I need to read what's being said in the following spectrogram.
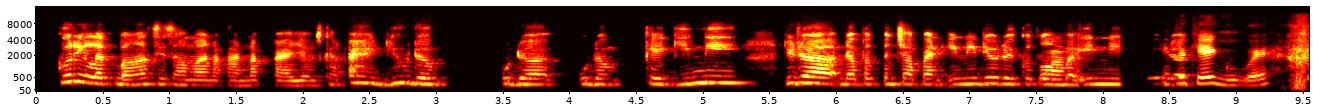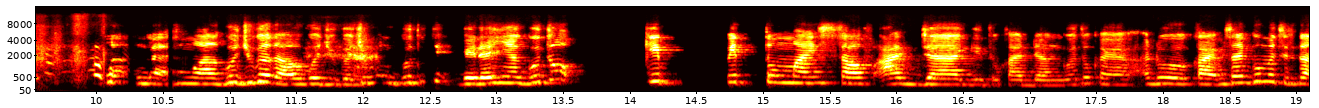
gue relate banget sih sama anak-anak kayak jam sekarang. Eh dia udah udah udah kayak gini dia udah dapat pencapaian ini dia udah ikut lomba Wah, ini itu udah... kayak gue. Enggak semua gue juga tahu gue juga. Cuma gue tuh bedanya gue tuh keep it to myself aja gitu kadang. Gue tuh kayak aduh kayak misalnya gue mau cerita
